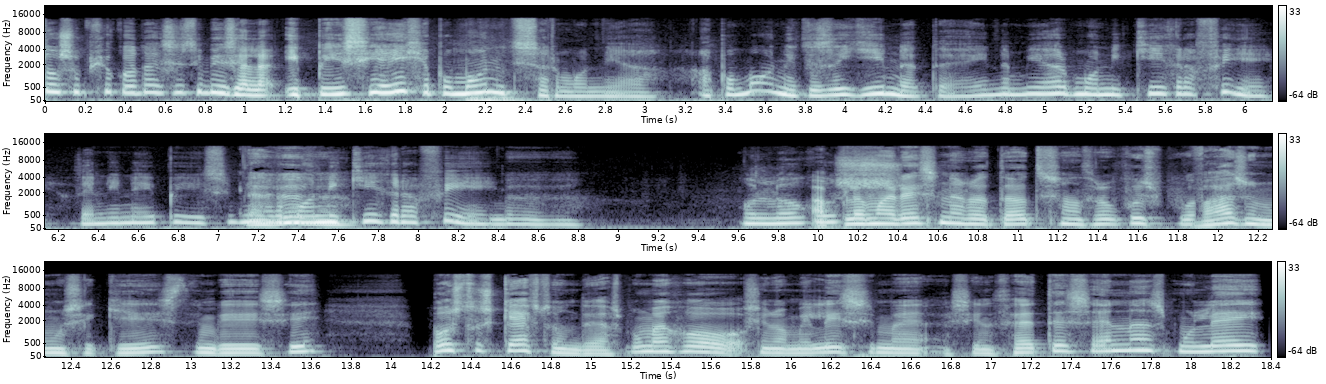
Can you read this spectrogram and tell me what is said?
τόσο πιο κοντά είσαι στην ποίηση. Αλλά η ποίηση έχει από μόνη της αρμονία. Από μόνη της δεν γίνεται. Είναι μια αρμονική γραφή. Δεν είναι η ποίηση. Μια Ε, βέβαια. αρμονική γραφή. Βέβαια. Ο λόγος... Απλά μου αρέσει να ρωτάω τους ανθρώπους που βάζουν μουσική στην ποίηση πώς το σκέφτονται. Ας πούμε έχω συνομιλήσει με συνθέτες, ένας μου λέει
